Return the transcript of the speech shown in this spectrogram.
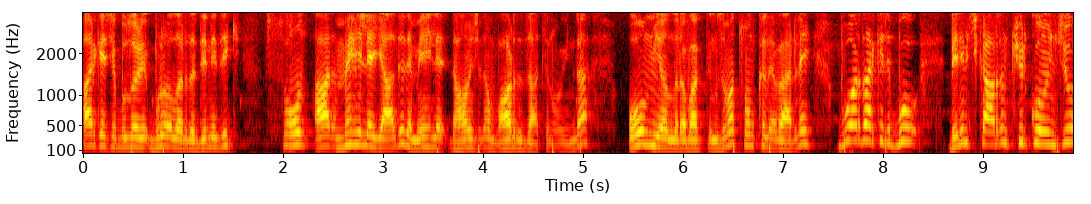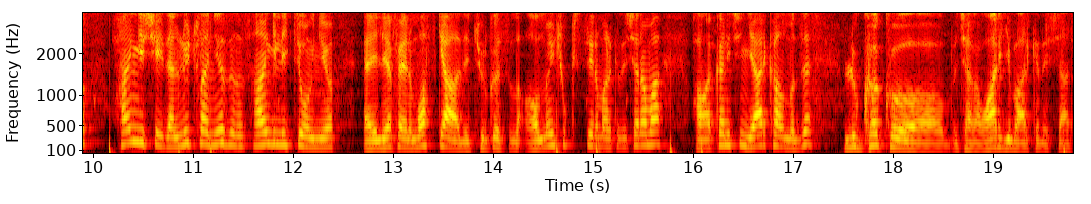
Arkadaşlar buraları, buraları da denedik. Son ar Mehle geldi de Mehle daha önceden vardı zaten oyunda. Olmayanlara baktığımız zaman Tom Cleverley. Bu arada arkadaşlar bu benim çıkardığım Türk oyuncu hangi şeyden lütfen yazınız. Hangi ligde oynuyor? Elyaf Elmas geldi. Türk asıllı. Almayı çok isterim arkadaşlar ama Hakan için yer kalmadı. Lukaku canavar gibi arkadaşlar.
